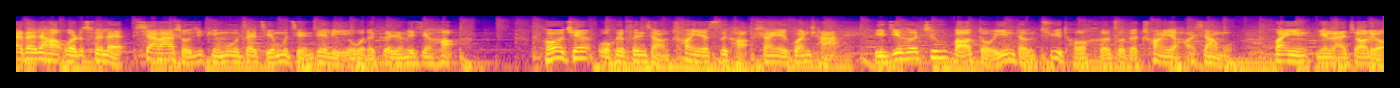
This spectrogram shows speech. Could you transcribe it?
嗨，大家好，我是崔磊。下拉手机屏幕，在节目简介里有我的个人微信号。朋友圈我会分享创业思考、商业观察，以及和支付宝、抖音等巨头合作的创业好项目。欢迎您来交流。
